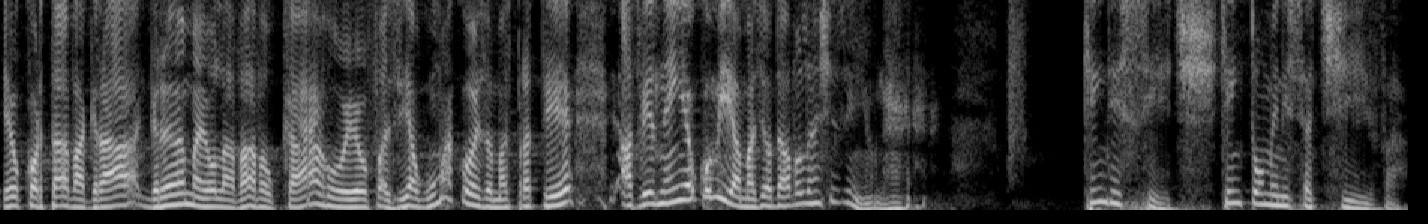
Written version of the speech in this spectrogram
Eu cortava gra grama, eu lavava o carro, eu fazia alguma coisa, mas para ter, às vezes nem eu comia, mas eu dava o lanchezinho, né? Quem decide? Quem toma iniciativa?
